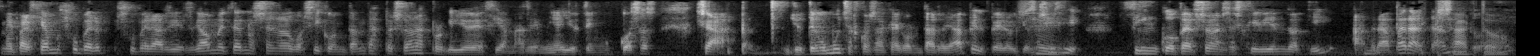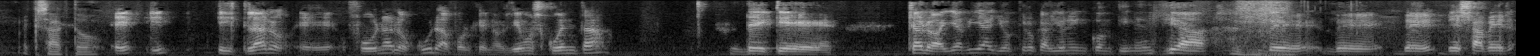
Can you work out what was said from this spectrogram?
me parecía súper super arriesgado meternos en algo así con tantas personas porque yo decía, madre mía, yo tengo cosas, o sea, yo tengo muchas cosas que contar de Apple, pero yo Sí. no sé si cinco personas escribiendo aquí habrá para tanto. Exacto, exacto. Eh, y, y claro, eh, fue una locura porque nos dimos cuenta de que, claro, ahí había, yo creo que había una incontinencia de, de, de, de saber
